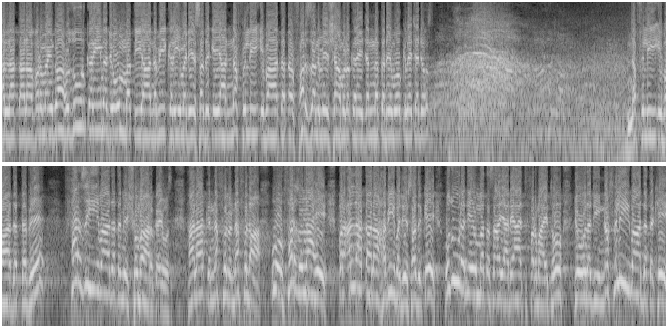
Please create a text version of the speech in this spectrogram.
अलाह ताला फरमाईंदो हुज़ूर करीम जो उम्मती आहे नबी करीम जे सदके या नफ़ली इबादत फर्ज़न में शामिल करे जन्नत ॾे मोकिले छॾियोसि नफ़ली इबादत में, फर्ज़ ई इबादत में शुमार कयोसि। हालाँकि नफ़ल नफ़ल आहे उहो फर्ज़ न पर अलाह ताला हबीब जे सदके, हुज़ूर जे उम्मत सां इहा रिआयत फरमाए थो, जो हुनजी नफ़ली इबादत खे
